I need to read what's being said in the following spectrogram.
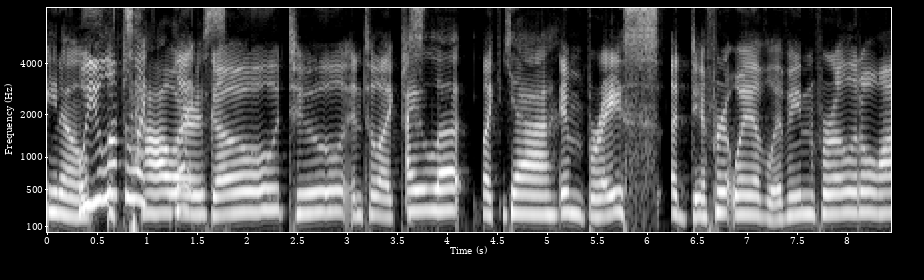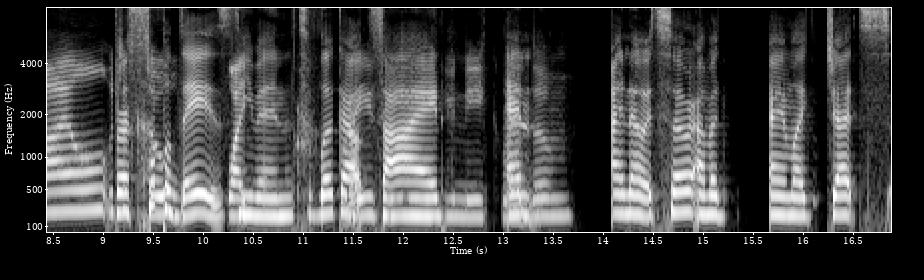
you know well, you love to like let go too, to like just i love like yeah. embrace a different way of living for a little while, which for a couple so days like, even to look crazy, outside. unique, And- random. I know it's so I'm a I'm like jets.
